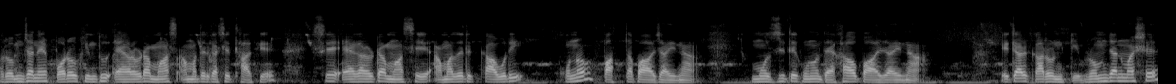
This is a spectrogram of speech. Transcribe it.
রমজানের পরেও কিন্তু এগারোটা মাস আমাদের কাছে থাকে। সে এগারোটা মাসে আমাদের কাউরই কোনো পাত্তা পাওয়া যায় না। মসজিদে কোনো দেখাও পাওয়া যায় না। এটার কারণ কি? রমজান মাসে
